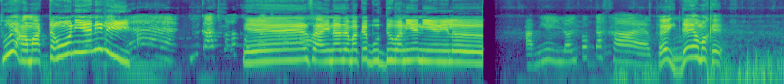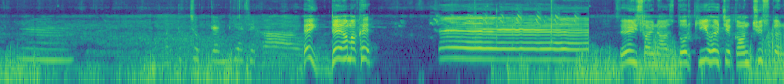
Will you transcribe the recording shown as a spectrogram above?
তুই আমারটাও নিয়ে নিলি? হ্যাঁ এ সাইনাজ আমাকে বুদ্ধু বানিয়ে নিয়ে নিল। আমি এই ললিপপটা খাই এই দে আমাকে। আমার তো চোখ ক্যান্ডি আছে খাও। এই দে আমাকে। এই সাইনাজ তোর কি হয়েছে? কাঁদছিস কেন?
